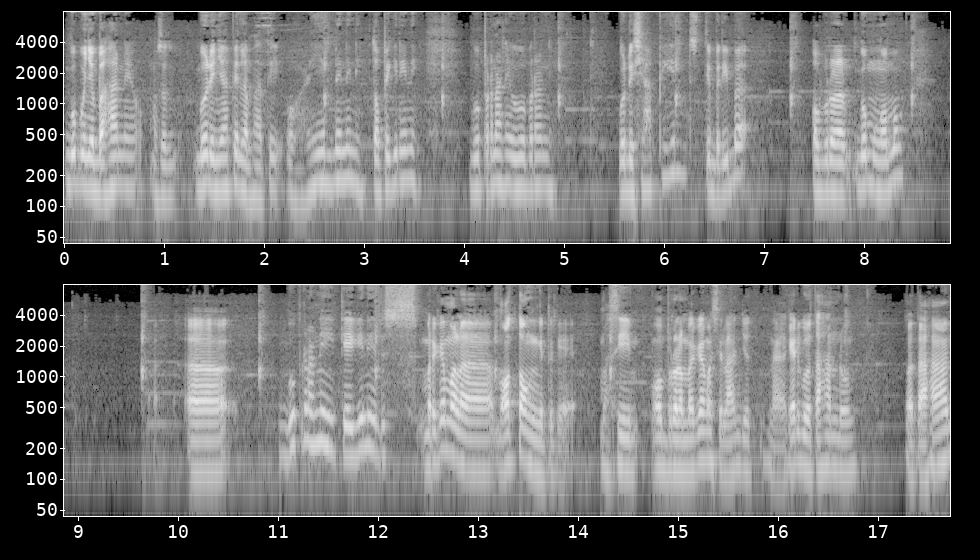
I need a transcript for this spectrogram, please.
gue punya bahan ya. Maksud gue udah nyiapin dalam hati oh iya bener nih topik ini nih. Gue pernah nih gue pernah nih. Gue udah siapin terus tiba-tiba obrolan gue mau ngomong eh gue pernah nih kayak gini terus mereka malah motong gitu kayak masih obrolan mereka masih lanjut. Nah akhirnya gue tahan dong gue tahan.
